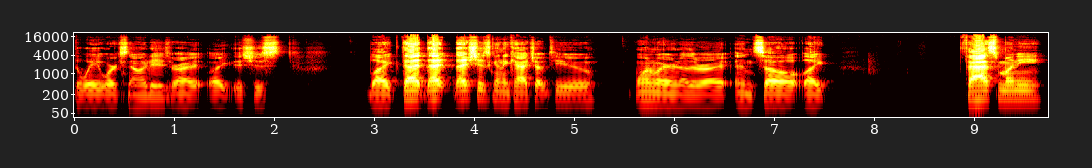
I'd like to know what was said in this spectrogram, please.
the way it works nowadays, right? Like, it's just like that. That that shit's gonna catch up to you one way or another, right? And so, like, fast money.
